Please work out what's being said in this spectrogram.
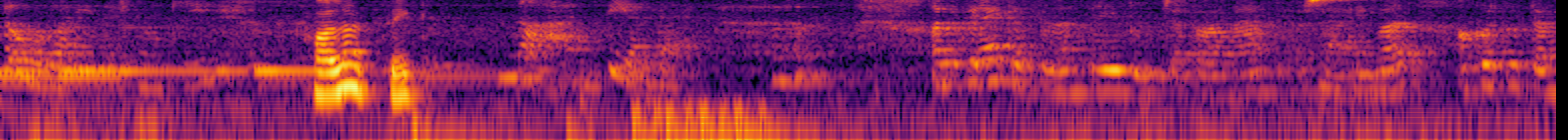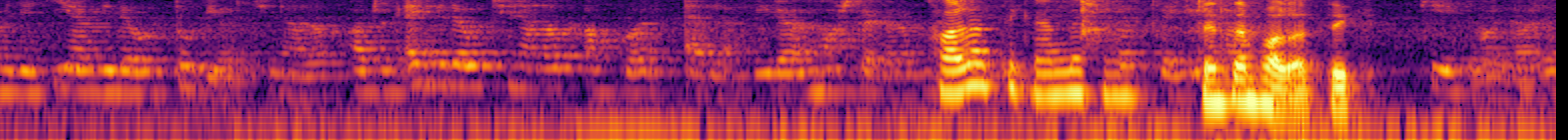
Szóval, édesmunki. Hallatszik? Tudtam, hogy egy ilyen videót tudiat csinálok. Ha csak egy videót csinálok, akkor ez lesz, miről most akarok. Hallatszik rendesen? Szerintem hallatszik. Két oldalt.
